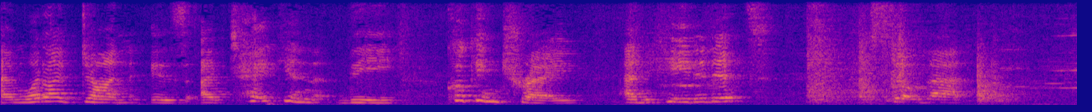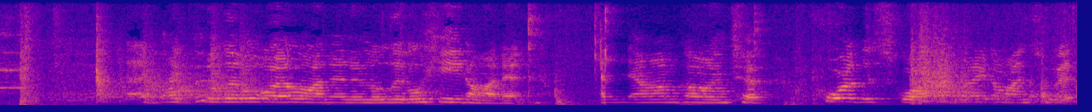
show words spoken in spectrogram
And what I've done is I've taken the cooking tray and heated it I put a little oil on it and a little heat on it. And now I'm going to pour the squash right onto it.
